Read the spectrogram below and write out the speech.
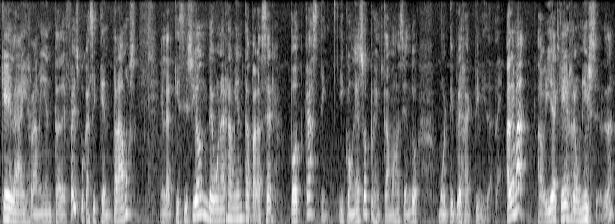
que la herramienta de Facebook. Así que entramos en la adquisición de una herramienta para hacer podcasting y con eso pues estamos haciendo múltiples actividades. Además, había que reunirse, ¿verdad?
